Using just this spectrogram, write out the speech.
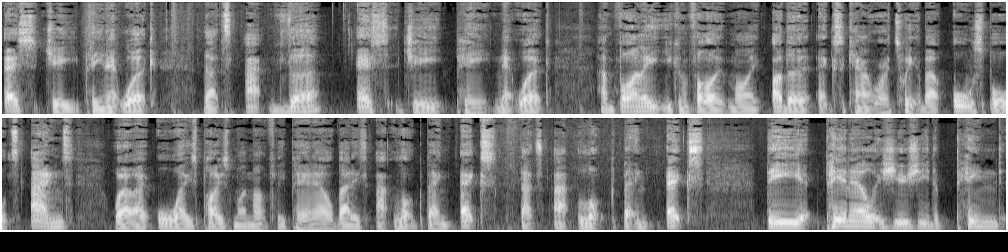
SGP Network. That's at the SGP Network. And finally, you can follow my other X account where I tweet about all sports and where I always post my monthly P&L. That is at LockBettingX. That's at LockBettingX. The P&L is usually the pinned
